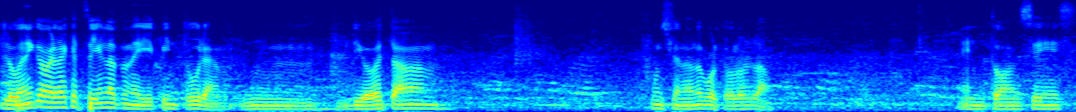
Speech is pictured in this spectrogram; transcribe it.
lo único verdad es que estoy en la tonería y pintura. Mm, Dios está funcionando por todos los lados. Entonces,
